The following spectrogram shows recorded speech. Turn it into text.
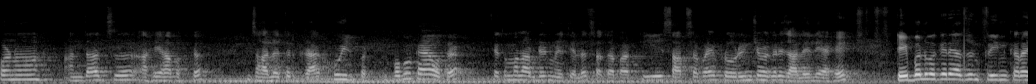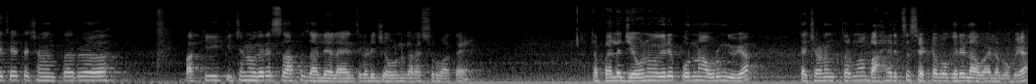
पण अंदाज आहे हा फक्त. झालं तर ग्राहक होईल पण बघू काय होतं. ते तुम्हाला अपडेट मिळतीलच आता बाकी साफसफाई फ्लोरिंगची वगैरे झालेली आहे. टेबल वगैरे अजून क्लीन करायचे आहे त्याच्यानंतर बाकी किचन वगैरे साफ झालेलं आहे. तिकडे जेवण करायला सुरुवात आहे. तर पहिलं जेवण वगैरे पूर्ण आवरून घेऊया. त्याच्यानंतर मग बाहेरचं सेटअप वगैरे लावायला बघूया.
